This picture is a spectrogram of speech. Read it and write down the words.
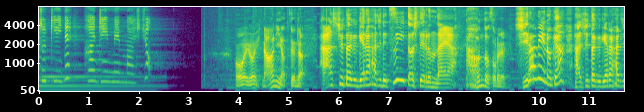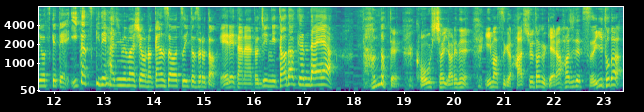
付きで始めましょう。おいおい何やってんだ？ハッシュタグゲラハジでツイートしてるんだよ。なんだそれ？知らねえのか？ハッシュタグギャラハジをつけて板付きで始めましょうの感想をツイートするとエレタナーとジンに届くんだよ。なんだって？こうしちゃいられねえ。今すぐハッシュタグゲラハジでツイートだ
